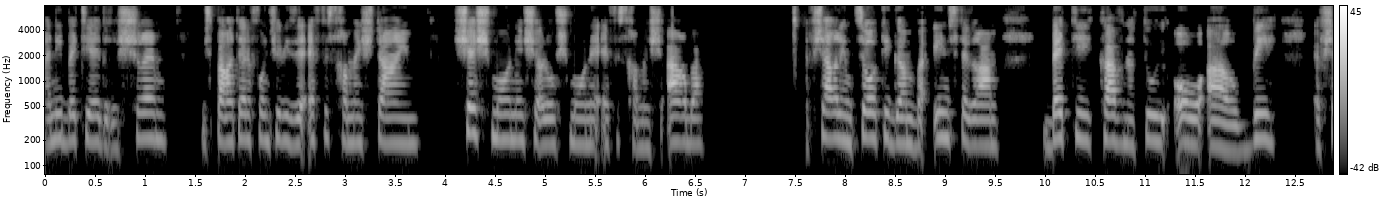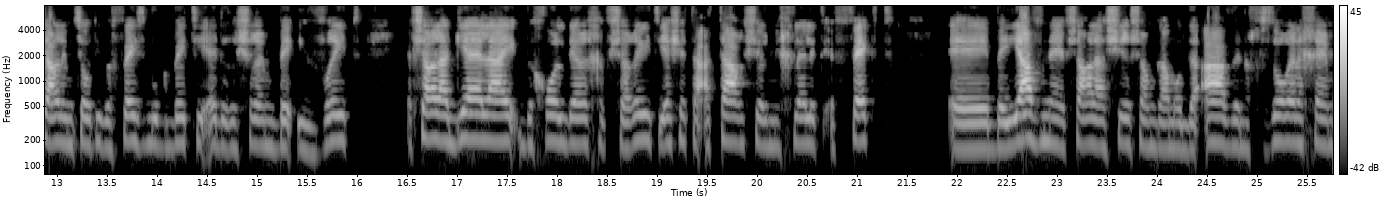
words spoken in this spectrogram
אני בטי אדרי שרם, מספר הטלפון שלי זה 052 6838 054 אפשר למצוא אותי גם באינסטגרם, בטי קו נטוי ORB, אפשר למצוא אותי בפייסבוק, בטי אדרי שרם בעברית. אפשר להגיע אליי בכל דרך אפשרית, יש את האתר של מכללת אפקט אה, ביבנה, אפשר להשאיר שם גם הודעה ונחזור אליכם.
